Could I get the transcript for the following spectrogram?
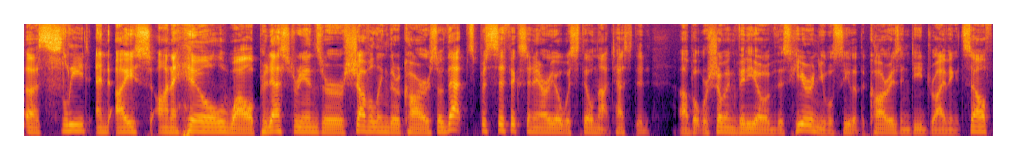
uh, sleet and ice on a hill while pedestrians are shoveling their cars. So that specific scenario was still not tested. Uh, but we're showing video of this here, and you will see that the car is indeed driving itself.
